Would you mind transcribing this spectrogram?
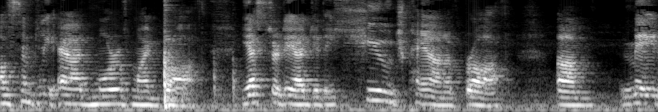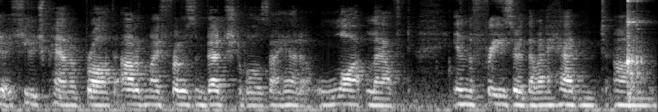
I'll simply add more of my broth. Yesterday I did a huge pan of broth, um, made a huge pan of broth out of my frozen vegetables. I had a lot left in the freezer that I hadn't um,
